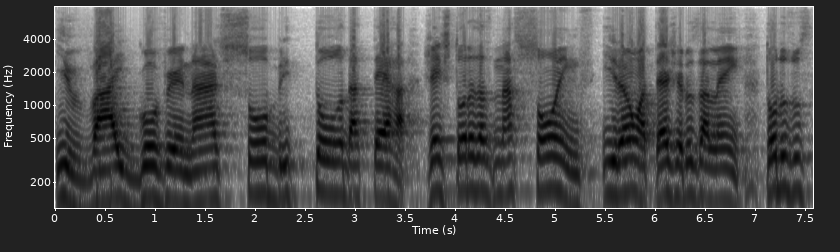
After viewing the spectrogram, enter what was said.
e vai governar sobre toda a terra. Gente, todas as nações irão até Jerusalém. Todos os,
